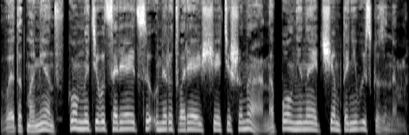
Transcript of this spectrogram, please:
В этот момент в комнате воцаряется умиротворяющая тишина, наполненная чем-то невысказанным.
